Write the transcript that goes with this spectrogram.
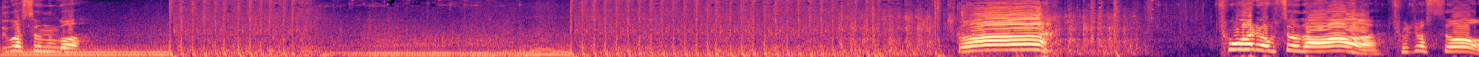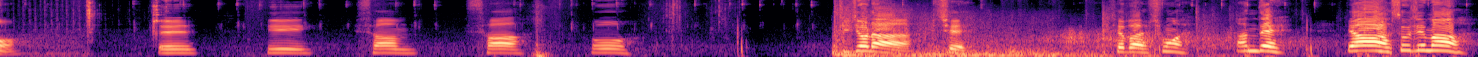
누가 쏘는 거야? 와 총알이 없어 나. 조졌어. 1 2 3 4 5 뒤져라 쟤 제발 총알. 안돼. 야 쏘지마.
